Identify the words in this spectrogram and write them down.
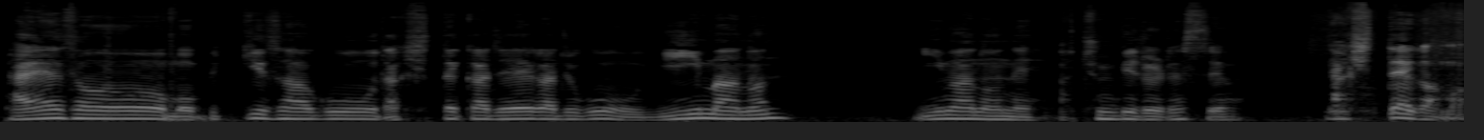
다 해서 뭐 미끼 사고 낚싯대까지 해가지고 2만원? 2만원에 준비를 했어요 낚싯대가 뭐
